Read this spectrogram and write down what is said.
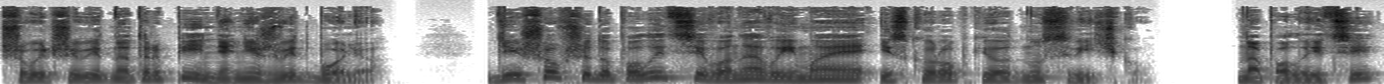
швидше від нетерпіння, ніж від болю. Дійшовши до полиці, вона виймає із коробки одну свічку. На полиці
